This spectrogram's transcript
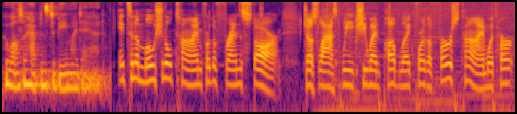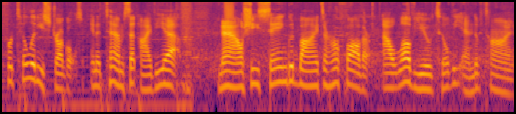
who also happens to be my dad. It's an emotional time for the Friends star. Just last week, she went public for the first time with her fertility struggles in attempts at IVF. Now she's saying goodbye to her father. I'll love you till the end of time.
